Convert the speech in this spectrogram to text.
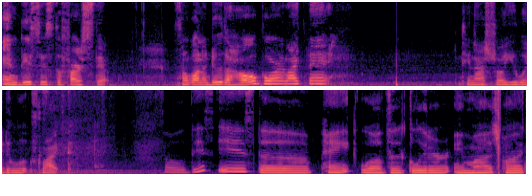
And this is the first step. So I'm going to do the whole board like that then I'll show you what it looks like? So this is the paint well the glitter and Mod Podge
